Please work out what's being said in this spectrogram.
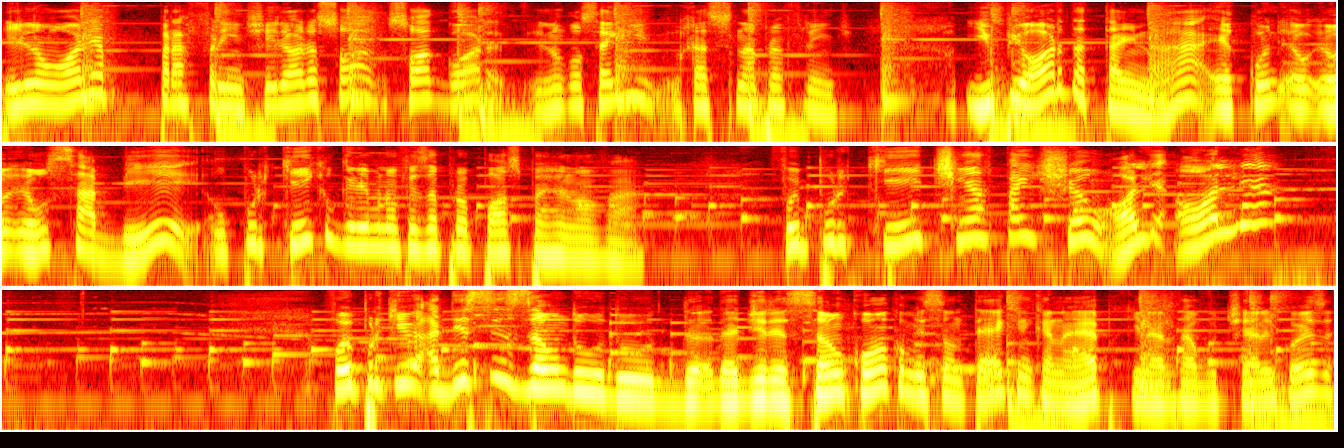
ele não olha pra frente, ele olha só, só agora. Ele não consegue raciocinar pra frente. E o pior da Tainá é quando eu, eu, eu saber o porquê que o Grêmio não fez a proposta pra renovar. Foi porque tinha paixão. Olha, olha. Foi porque a decisão do, do- da, da direção com a comissão técnica na época, que ainda tava o Tchelo e coisa,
